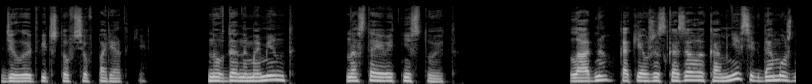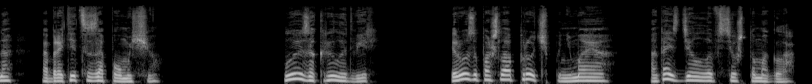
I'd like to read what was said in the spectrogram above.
делает вид, что все в порядке. Но в данный момент настаивать не стоит. Ладно, как я уже сказала, ко мне всегда можно обратиться за помощью. Хлоя закрыла дверь. И Роза пошла прочь, понимая, она сделала все, что могла.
